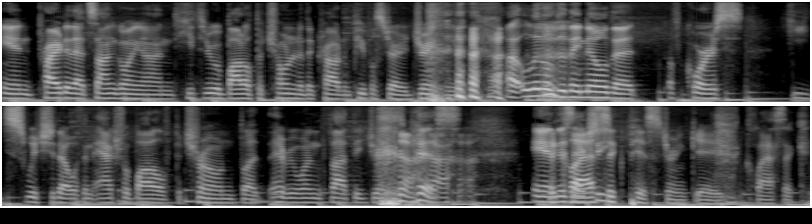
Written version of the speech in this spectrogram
And prior to that song going on, he threw a bottle of Patron into the crowd and people started drinking it. uh, little did they know that, of course, he switched it out with an actual bottle of Patron, but everyone thought they drank his piss. And the this classic actually piss drink gag. classic.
